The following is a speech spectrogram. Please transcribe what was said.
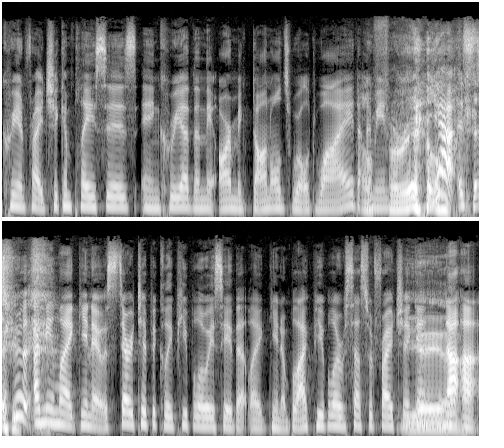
Korean fried chicken places in Korea than there are McDonald's worldwide. I mean, for real? yeah, it's Okay. true. I mean, like you know, stereotypically, people always say that like you know, black people are obsessed with fried chicken. Yeah, yeah. Nuh-uh.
